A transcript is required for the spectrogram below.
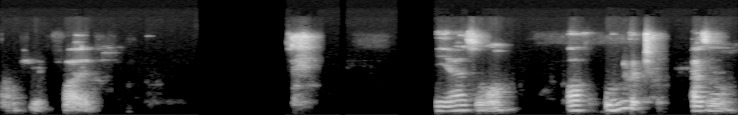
Auf jeden Fall. Eher so auch unget also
